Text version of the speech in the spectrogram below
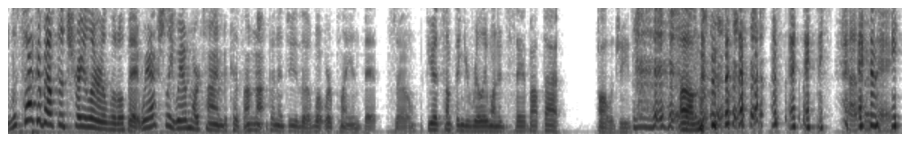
Let's talk about the trailer a little bit. We actually we have more time because I'm not going to do the what we're playing bit. So if you had something you really wanted to say about that, apologies. um. That's okay.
